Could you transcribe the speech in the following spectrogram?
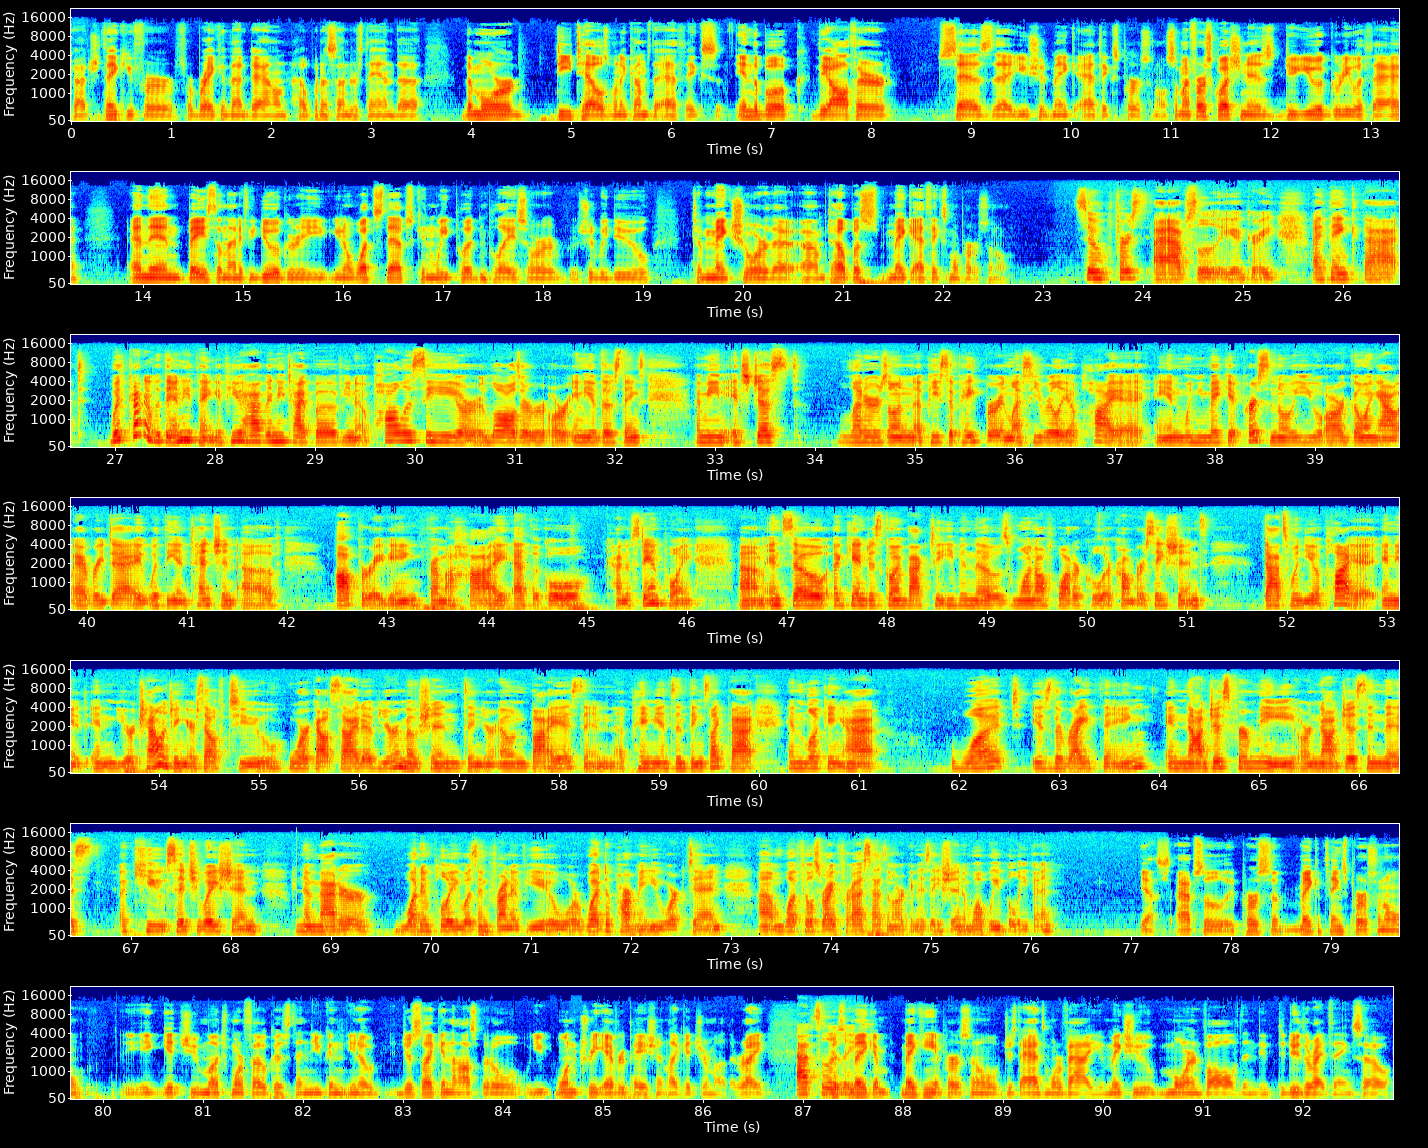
Gotcha. Thank you for for breaking that down, helping us understand the the more details when it comes to ethics. In the book, the author says that you should make ethics personal. So my first question is, do you agree with that? And then based on that, if you do agree, you know, what steps can we put in place or should we do to make sure that um, to help us make ethics more personal? So first, I absolutely agree. I think that with kind of with anything, if you have any type of you know policy or laws or or any of those things, I mean, it's just letters on a piece of paper unless you really apply it. And when you make it personal, you are going out every day with the intention of operating from a high ethical kind of standpoint. Um, and so, again, just going back to even those one off water cooler conversations, that's when you apply it and, it and you're challenging yourself to work outside of your emotions and your own bias and opinions and things like that and looking at what is the right thing and not just for me or not just in this acute situation no matter what employee was in front of you or what department you worked in, um, what feels right for us as an organization and what we believe in. Yes, absolutely. Person making things personal it gets you much more focused and you can you know just like in the hospital you want to treat every patient like it's your mother right absolutely just make it, making it personal just adds more value makes you more involved and to, to do the right thing so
